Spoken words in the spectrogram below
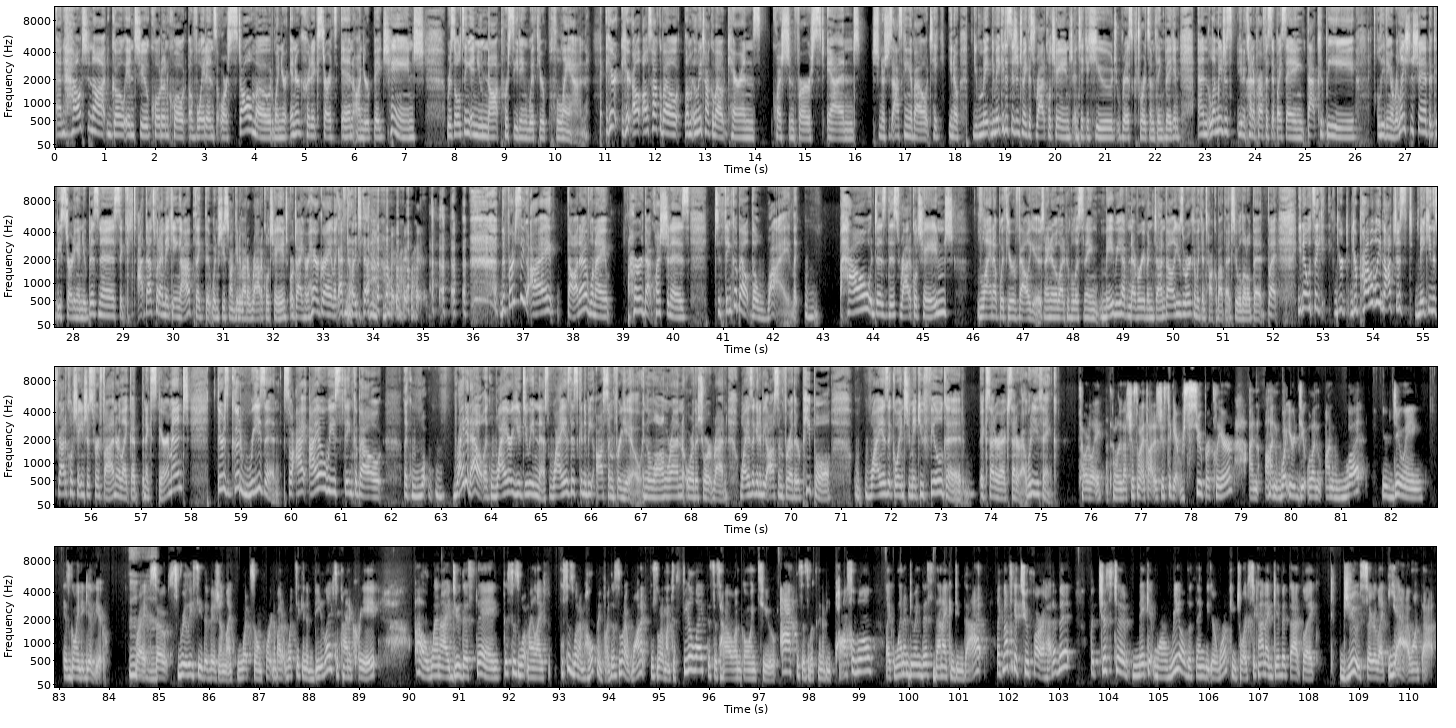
and how to not go into quote unquote avoidance or stall mode when your inner critic starts in on your big change, resulting in you not proceeding with your plan. Here, here, I'll, I'll talk about, let me, let me talk about Karen's question first and you know she's asking about take you know you make you make a decision to make this radical change and take a huge risk towards something big. And and let me just you know kind of preface it by saying that could be leaving a relationship. It could be starting a new business. It could, that's what i'm making up like that when she's talking mm-hmm. about a radical change or dyeing her hair gray. Like i have no idea. Right, right, right. the first thing I thought of when I heard that question is to think about the why. Like, how does this radical change line up with your values? And I know a lot of people listening maybe have never even done values work and we can talk about that too a little bit. But, you know, it's like you're, you're probably not just making this radical change just for fun or like a, an experiment. There's good reason. So I, I always think about like, wh- write it out. Like, why are you doing this? Why is this going to be awesome for you in the long run or the short run? Why is it going to be awesome for other people? Why is it going to make you feel good, et cetera, et cetera? What do you think? Totally, totally. That's just what I thought. Is just to get super clear on on what you're doing, on, on what you're doing is going to give you. Right. Mm. So really see the vision, like what's so important about it. What's it going to be like to kind of create? Oh, when I do this thing, this is what my life, this is what I'm hoping for. This is what I want it. This is what I want to feel like. This is how I'm going to act. This is what's going to be possible. Like when I'm doing this, then I can do that. Like not to get too far ahead of it, but just to make it more real, the thing that you're working towards, to kind of give it that like juice. So you're like, yeah, I want that.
